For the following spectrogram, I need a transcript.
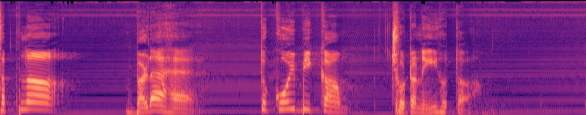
सपना बड़ा है तो कोई भी काम छोटा नहीं होता।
